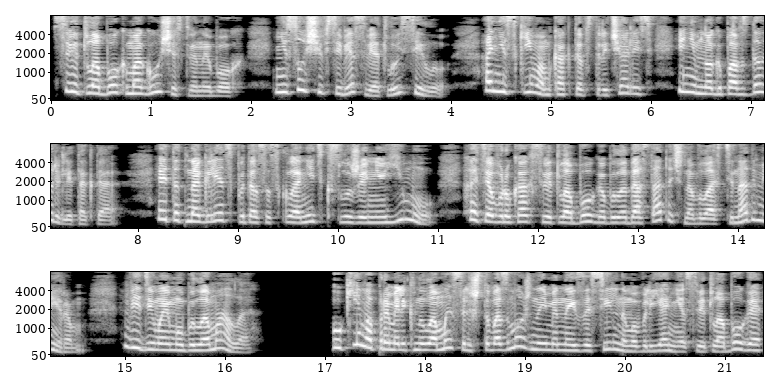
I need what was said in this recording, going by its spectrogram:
Светлобог – могущественный бог, несущий в себе светлую силу. Они с Кимом как-то встречались и немного повздорили тогда – этот наглец пытался склонить к служению ему, хотя в руках Светлобога было достаточно власти над миром. Видимо, ему было мало. У Кима промелькнула мысль, что, возможно, именно из-за сильного влияния Светлобога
